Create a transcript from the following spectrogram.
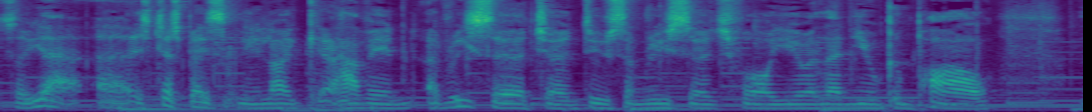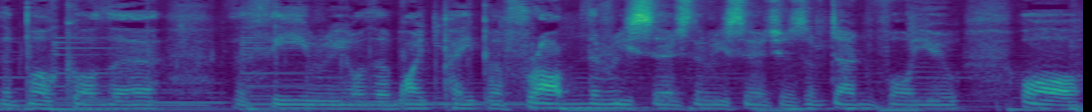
so yeah, uh, it's just basically like having a researcher do some research for you, and then you compile the book or the the theory or the white paper from the research the researchers have done for you, or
